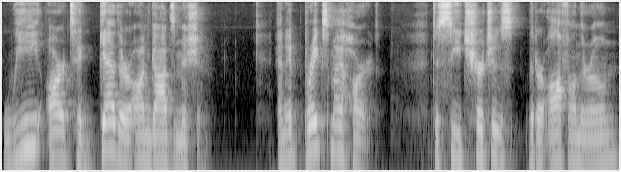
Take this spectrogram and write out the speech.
We are together on God's mission. And it breaks my heart to see churches that are off on their own,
